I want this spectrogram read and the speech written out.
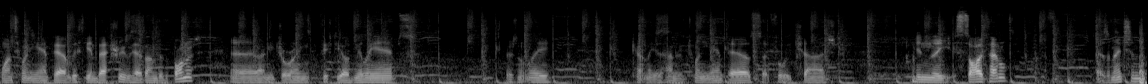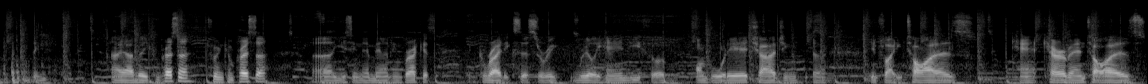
120 amp hour lithium battery we have under the bonnet, uh, only drawing 50 odd milliamps presently, currently at 120 amp hours, so fully charged. In the side panel, as I mentioned, the ARB compressor, twin compressor, uh, using their mounting bracket, a great accessory, really handy for onboard air charging, uh, inflating tyres, caravan tyres,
